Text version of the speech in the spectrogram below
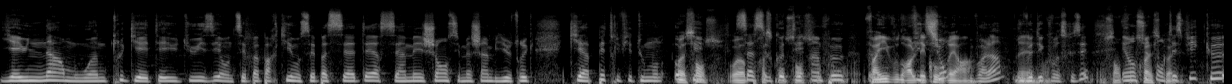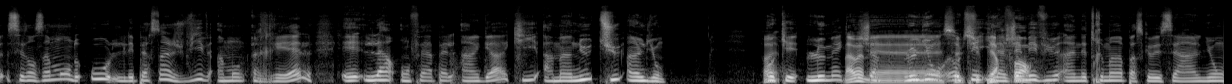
Il y a une arme ou un truc qui a été utilisé, on ne sait pas par qui, on ne sait pas si c'est à terre, c'est un méchant, si machin, un bidule truc, qui a pétrifié tout le monde. Ouais, Ok, ça, ouais, c'est le côté un peu. Enfin, il voudra le découvrir. hein. Voilà, il veut découvrir ce que c'est. Et ensuite, presque, on t'explique que c'est dans un monde où les personnages vivent un monde réel. Et là, on fait appel à un gars qui, à main nue, tue un lion. Ouais. Ok, le mec, Bah ouais, le lion, c'est le ok, il n'a jamais vu un être humain parce que c'est un lion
